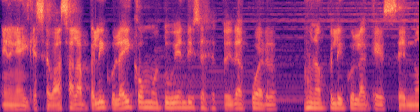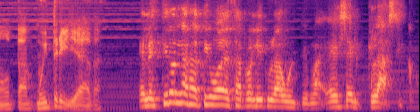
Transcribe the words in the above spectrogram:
en el que se basa la película y como tú bien dices, estoy de acuerdo, es una película que se nota muy trillada. El estilo narrativo de esta película última es el clásico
